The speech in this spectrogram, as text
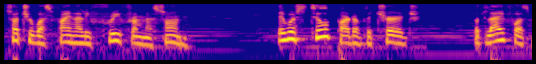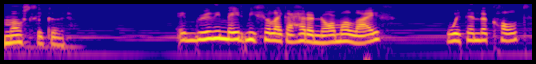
Sochil was finally free from Naasón. They were still part of the church, but life was mostly good. It really made me feel like I had a normal life within the cult.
